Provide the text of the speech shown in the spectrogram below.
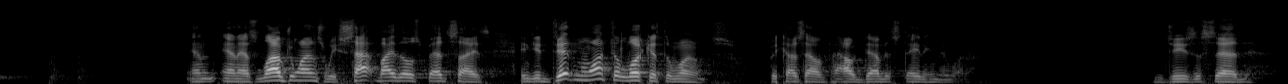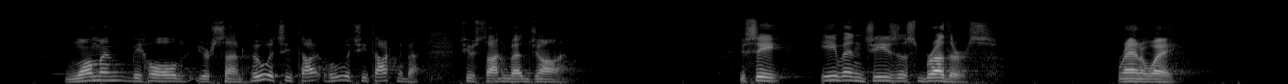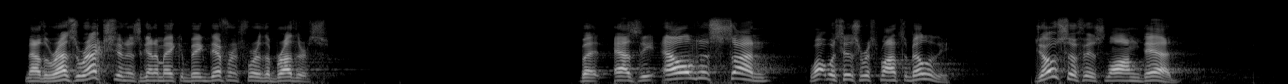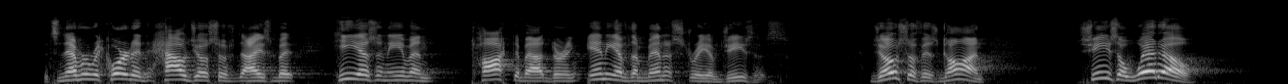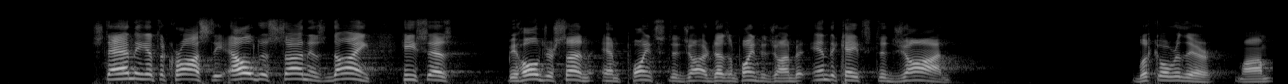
And, and as loved ones, we sat by those bedsides, and you didn't want to look at the wounds because of how devastating they were. And Jesus said, Woman, behold your son. Who was, she ta- who was she talking about? She was talking about John. You see, even Jesus' brothers ran away. Now, the resurrection is going to make a big difference for the brothers. But as the eldest son, what was his responsibility? Joseph is long dead. It's never recorded how Joseph dies, but he isn't even talked about during any of the ministry of Jesus. Joseph is gone. She's a widow. Standing at the cross, the eldest son is dying. He says, Behold your son, and points to John, or doesn't point to John, but indicates to John. Look over there, mom.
